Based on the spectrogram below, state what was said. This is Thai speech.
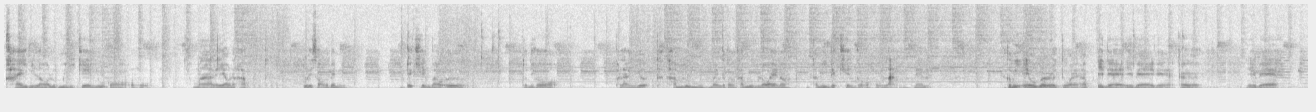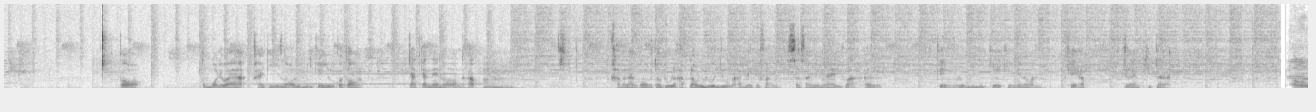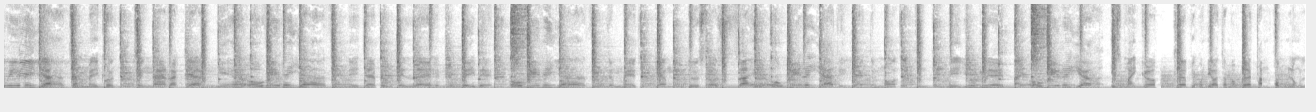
ใครที่รอลุมมินิเก้อยู่ก็โอ้โหมาแล้วนะครับ ตัวที่สองก็เป็นเด็กเคนบาวเออร์ตัวนี้ก็พลังเยอะถ้าทำลุมแม่งก็ต้องทำลุมร้อยเนาะถ้ามีเบคเคนก็โอ้โหหลังแน่น แล้วก็มีเอลเวอร์ตัวนะครับเอแบร์เอแบร์เออเอแบร์ก็ ต้องบอกเลยว่าใครที่รอลูมินิเกอยู่ก็ต้องจัดกันแน่นอนนะครับ อืมค่าพลังก็ไม่ต้องดูแล้วครับ เรารู้ๆอยู่มาอัปเดตให้ฟังสั้นๆง่ายๆดีกว่า เออ เก่งลูมินิเกเก่งแน่นอน โอเคครับ เจอกันคลิปหน้าโอวิริยาทำไมคนถึงน่ารักอย่างเนี้ยโอวิริยาทำในใจผมไปเลยนะ baby โอวิริยาทำไมทุกอย่างมันดูสดใส yeah อยไปโอวิริยา is my girl เธอเพียงคนเดียวทำมาเพิร์ทำผมหลง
